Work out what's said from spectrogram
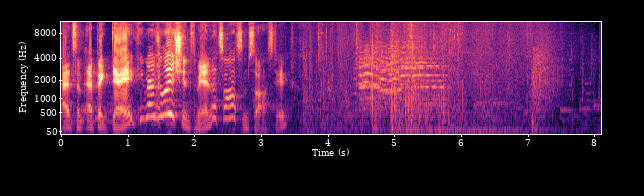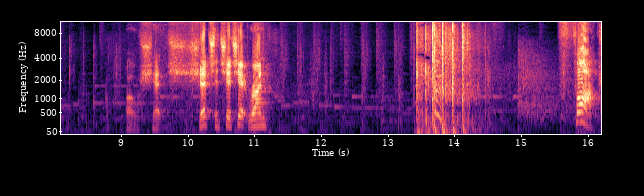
Had some epic day? Congratulations, man. That's awesome sauce, dude. Oh shit. Shit, shit, shit, shit. Run. Fuck!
